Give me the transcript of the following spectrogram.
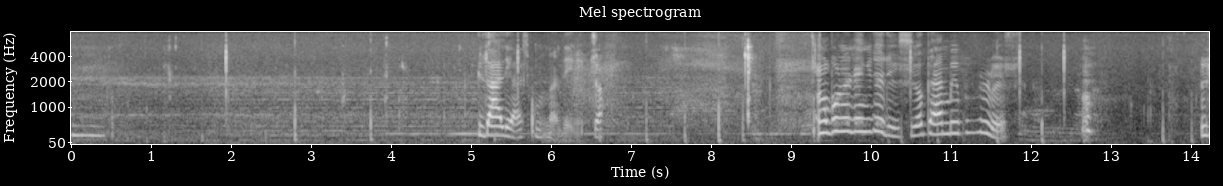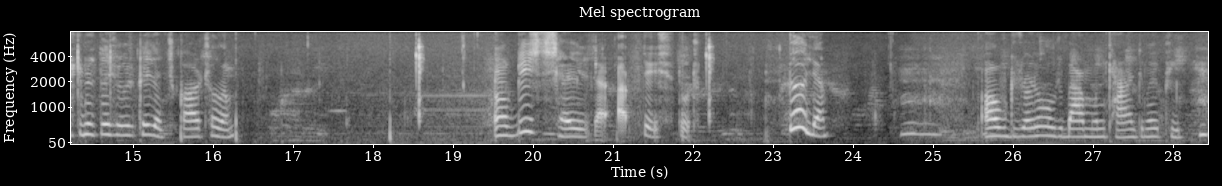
Hmm. Güzel yaş bunlar deneyeceğim. Bunun rengi de değişiyor. Pembe yapabiliriz. Hı. Üstümüzde şurayı da çıkartalım. Ama bir şey değiş dur. Böyle. Hmm. Av güzel oldu. Ben bunu kendime yapayım.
